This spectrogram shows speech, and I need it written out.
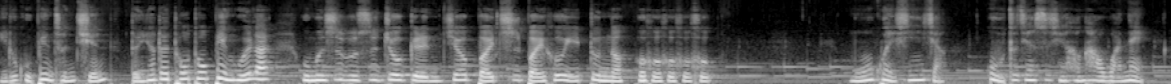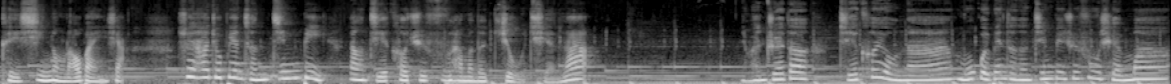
你如果变成钱，等一下再偷偷变回来，我们是不是就给人家白吃白喝一顿呢？呵呵呵呵呵。魔鬼心想：“哦，这件事情很好玩呢，可以戏弄老板一下。”所以他就变成金币，让杰克去付他们的酒钱啦。你们觉得杰克有拿魔鬼变成的金币去付钱吗？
